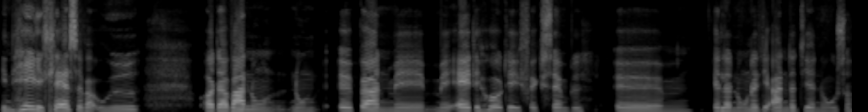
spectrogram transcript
en hel klasse var ude, og der var nogle, nogle øh, børn med, med ADHD for eksempel, øh, eller nogle af de andre diagnoser,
